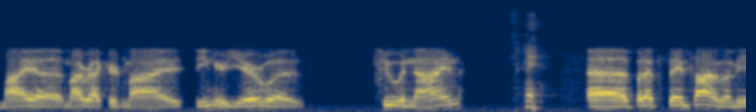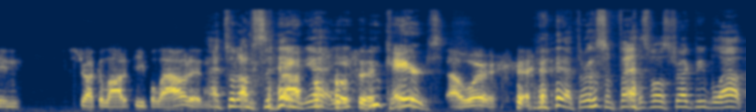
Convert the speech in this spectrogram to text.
my, uh, my record my senior year was two and nine. uh, but at the same time, I mean, struck a lot of people out, and That's what I'm saying. Yeah, you- who cares? I were. yeah, throw some fastballs, strike people out.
